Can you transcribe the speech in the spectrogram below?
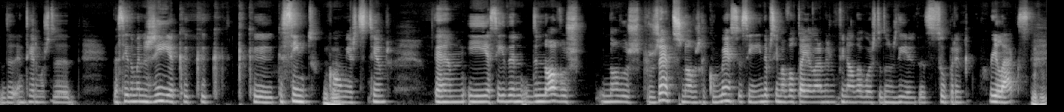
de- em termos de, de assim, de uma energia que, que, que, que, que sinto Uhum. com o mês de setembro Um, e assim de, de novos novos projetos, novos recomeços, assim, ainda por cima voltei agora mesmo no final de agosto de uns dias de super relax Uhum.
